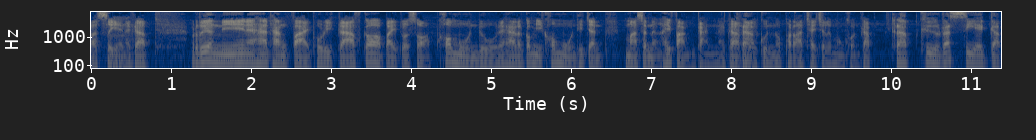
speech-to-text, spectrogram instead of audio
รัสเซียนะครับ เรื่องนี้นะฮะทางฝ่ายโพลีกราฟก็ไปตรวจสอบข้อมูลดูนะฮะแล้วก็มีข้อมูลที่จะมาเสนอให้ฟังกันนะครับครับโดยคุณนพรัตน์ชัยเฉลิมมงคลครับครับ คือรัสเซียกับ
